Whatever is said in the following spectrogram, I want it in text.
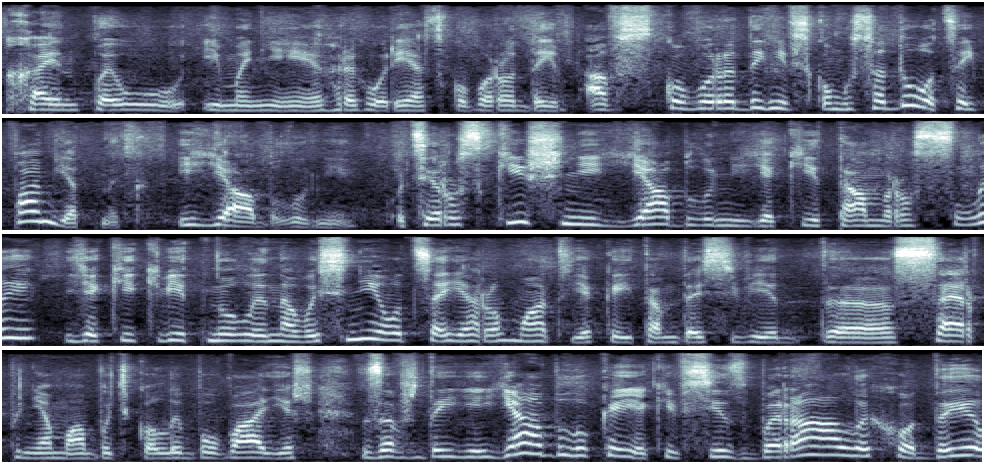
ХНПУ імені Григорія Сковороди. А в Сковородинівському саду оцей пам'ятник і яблуні. Оці розкішні яблуні, які там росли, які квітнули навесні. Оцей аромат, який там десь від е, серпня, мабуть, коли буваєш, завжди є яблуки, які всі збирали, ходили,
